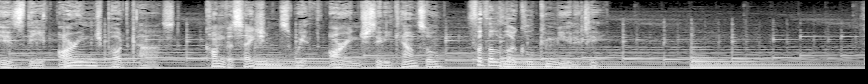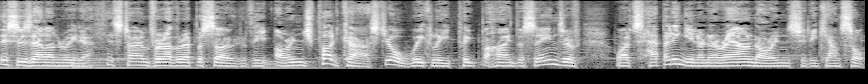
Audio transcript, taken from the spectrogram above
is the Orange Podcast conversations with Orange City Council for the local community. This is Alan Reader. It's time for another episode of the Orange Podcast, your weekly peek behind the scenes of what's happening in and around Orange City Council.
